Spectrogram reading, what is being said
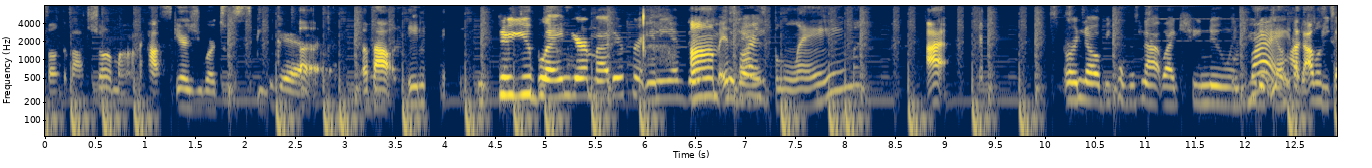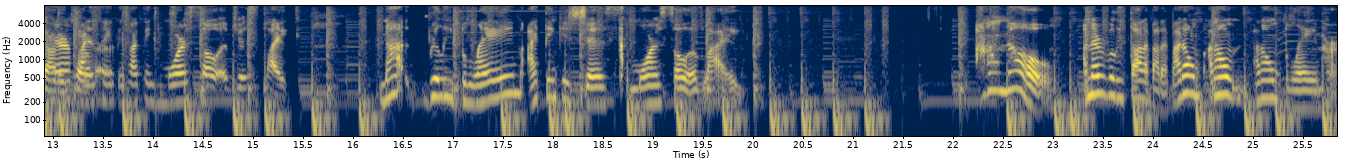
felt about your mom how scared you were to speak yeah. up about anything. Do you blame your mother for any of this? Um, as today? far as blame, I or no, because it's not like she knew and you right. didn't know how like I was terrified of saying things. So I think more so of just like not really blame. I think it's just more so of like I don't know. I never really thought about it. But I don't I don't I don't blame her.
